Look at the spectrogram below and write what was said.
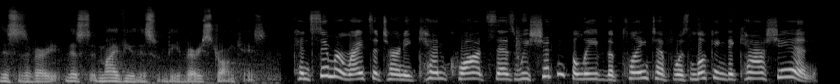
this is a very, this, in my view, this would be a very strong case. Consumer rights attorney Ken Quat says we shouldn't believe the plaintiff was looking to cash in.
